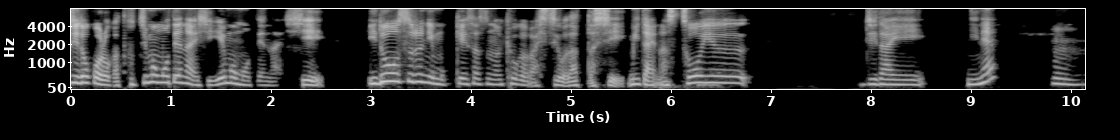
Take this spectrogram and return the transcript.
越しどころか土地も持てないし、家も持てないし、移動するにも警察の許可が必要だったし、みたいな、そういう時代にね、うん。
